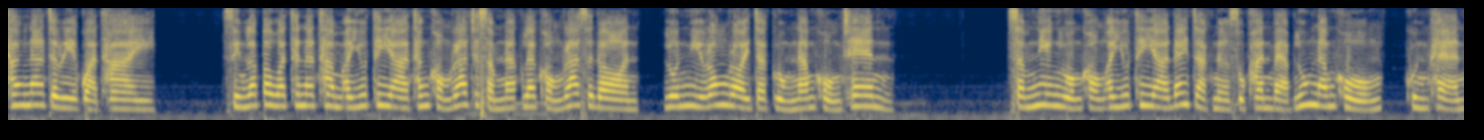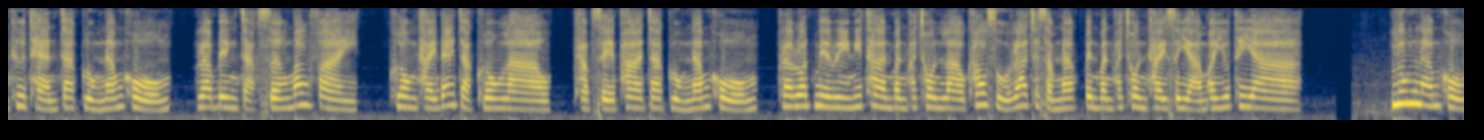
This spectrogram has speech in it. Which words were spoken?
ข้างหน้าจะเรียกว่าไทย ศิลปวัฒนธรรมอยุธยาทั้งของราชสำนักและของราษฎรล้วนมีร่องรอยจากกลุ่มน้ำโขงเช่น สำเนียงหลวงของอยุธยาได้จากเหนือสุพรรณแบบลุ่มน้ำโขงขุนแผนคือแถนจากกลุ่มน้ำโขงระเบงจากเซิงบ้างไฟ โครงไทยได้จากโครงลาว ขับเสพาจากกลุ่มน้ำโขง พระรถเมรีนิทานบรรพชนลาวเข้าสู่ราชสำนักเป็นบรรพชนไทยสยามอยุธยา ลุ่มน้ำโขง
